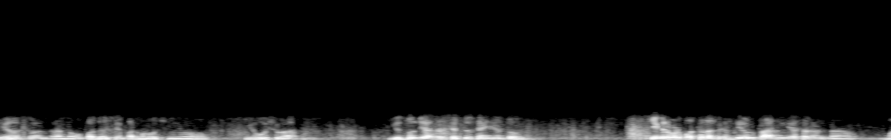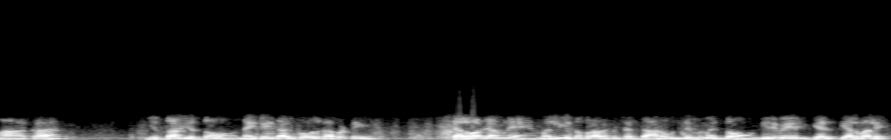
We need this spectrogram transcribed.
యహోశివ గ్రంథము? పదో వచ్చిన పదమూడు వచ్చిన యహోశివ యుద్ధం చేస్తాడు శత్రు సైన్యంతో. చీకటి పడిపోతుంది అందుకని దేవుడు ప్రార్థన చేస్తాడంట. మాక యుద్ధం యుద్ధం నైట్ అయితే ఆగిపోవాలి కాబట్టి తెల్లవారుజామునే మళ్ళీ యుద్ధం ప్రారంభించాలి. దాని ఉంది మేము యుద్ధం గెలివే గెలవాలి.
